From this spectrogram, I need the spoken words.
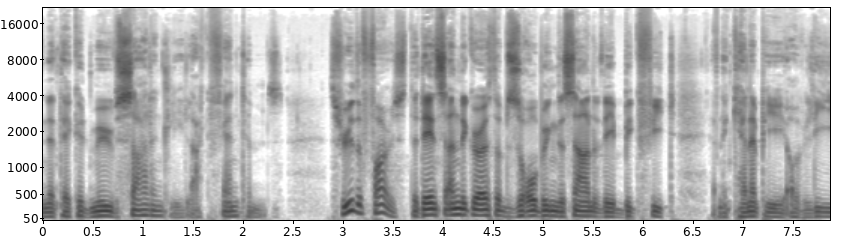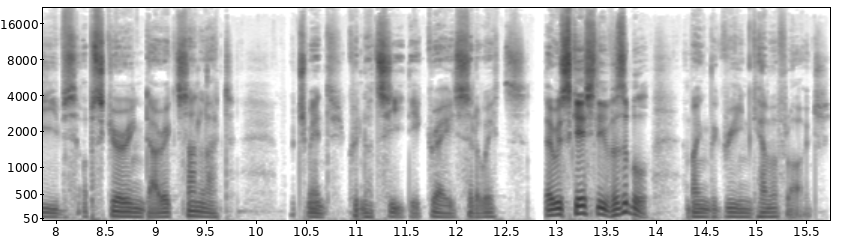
in that they could move silently like phantoms. Through the forest, the dense undergrowth absorbing the sound of their big feet and the canopy of leaves obscuring direct sunlight, which meant you could not see their grey silhouettes. They were scarcely visible among the green camouflage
